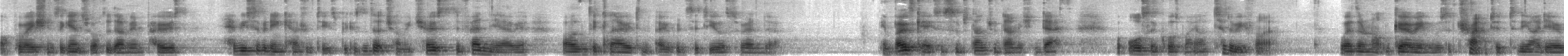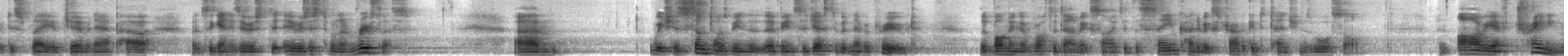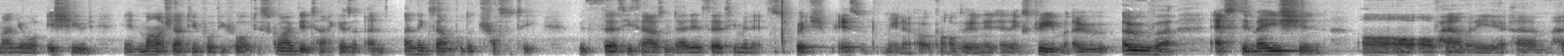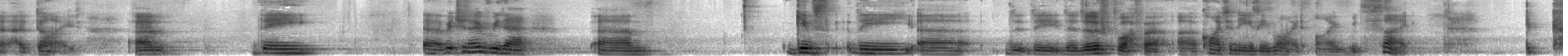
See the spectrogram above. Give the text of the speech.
operations against Rotterdam imposed heavy civilian casualties because the Dutch army chose to defend the area rather than declare it an open city or surrender. In both cases, substantial damage and death were also caused by artillery fire. Whether or not Goering was attracted to the idea of a display of German air power once again, is irresistible and ruthless, um, which has sometimes been, uh, been suggested but never proved. The bombing of Rotterdam excited the same kind of extravagant attention as Warsaw. An RAF training manual issued in March 1944 described the attack as an unexampled atrocity with 30,000 dead in 30 minutes, which is, you know, obviously an, extreme overestimation of, how many um, had died. Um, the uh, Richard Overy there um, gives the, uh, the, the, the Luftwaffe uh, quite an easy ride, I would say,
